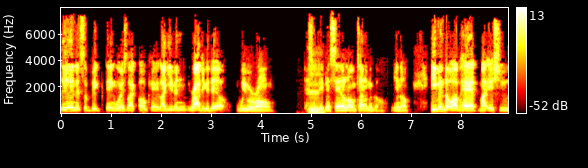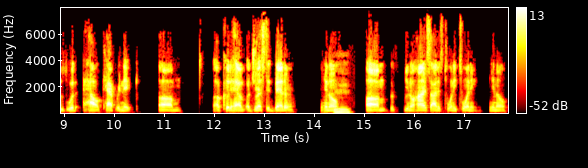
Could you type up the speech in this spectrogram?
then it's a big thing where it's like, okay, like even Roger Goodell, we were wrong. That's what Mm. they've been saying a long time ago, you know. Even though I've had my issues with how Kaepernick um, uh, could have addressed it better, you know. hmm Um, you know, hindsight is twenty twenty. You know,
